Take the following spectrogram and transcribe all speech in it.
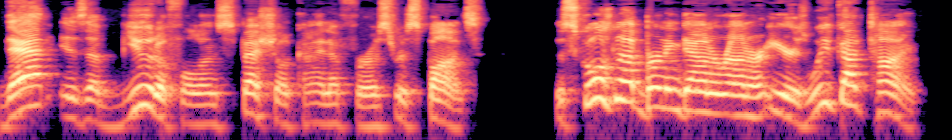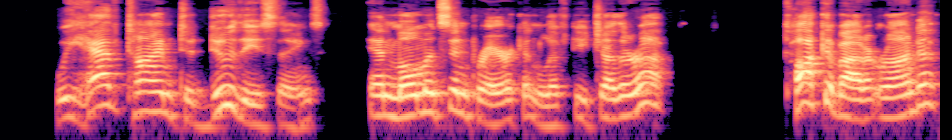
That is a beautiful and special kind of first response. The school's not burning down around our ears. We've got time. We have time to do these things, and moments in prayer can lift each other up. Talk about it, Rhonda.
